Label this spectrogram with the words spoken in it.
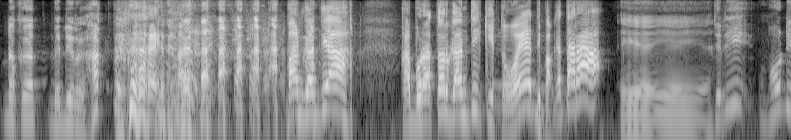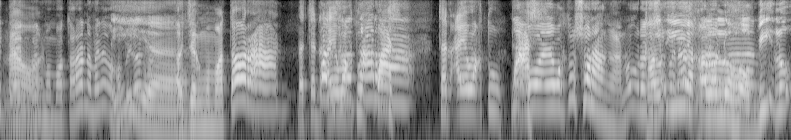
deket Dedi Rehak teh. Ban ganti ah. Karburator ganti gitu we dipake tara. Iya iya iya. Jadi mau di Naon? memotoran namanya. Iya. Ojeng memotoran. Da can Pan aya waktu pas. Can aya waktu Pas. Ya, waktu sorangan Kalau iya kalau lu hobi lu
